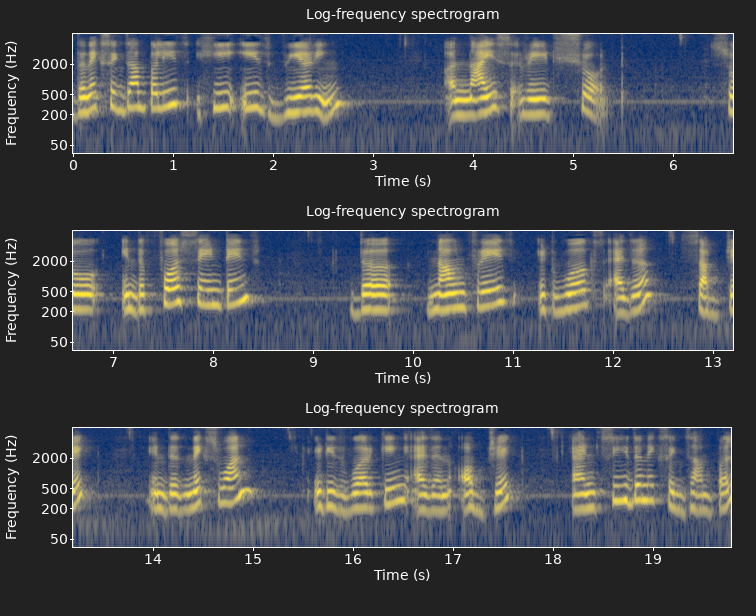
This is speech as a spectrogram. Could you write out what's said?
The next example is he is wearing a nice red shirt. So, in the first sentence, the noun phrase it works as a subject. In the next one, it is working as an object. And see the next example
